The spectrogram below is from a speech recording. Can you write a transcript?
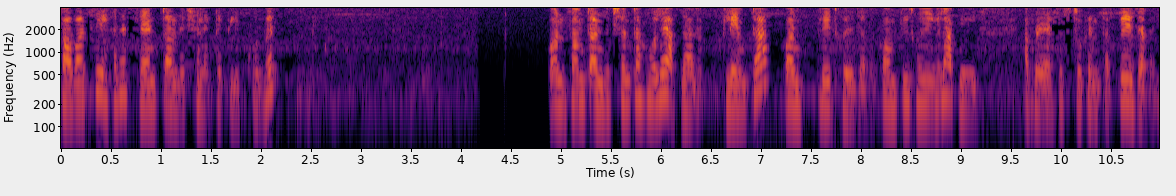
সব আছে, এখানে সেন্ড ট্রানজেকশন একটা ক্লিক করবেন। কনফার্ম ট্রানজেকশনটা হলে আপনার ক্লেমটা কমপ্লিট হয়ে যাবে। কমপ্লিট হয়ে গেলে আপনি আপনার অ্যাসেস টোকেনটা পেয়ে যাবেন।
